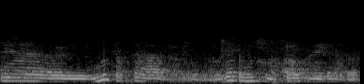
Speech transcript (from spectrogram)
Мы пока в этом очень не дорабатываем.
